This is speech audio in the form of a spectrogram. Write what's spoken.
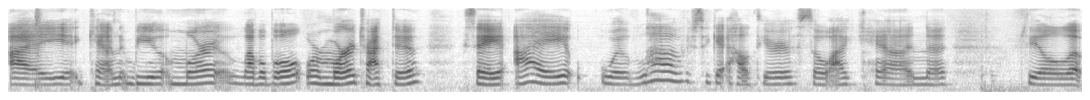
I can be more lovable or more attractive. Say, I would love to get healthier so I can feel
